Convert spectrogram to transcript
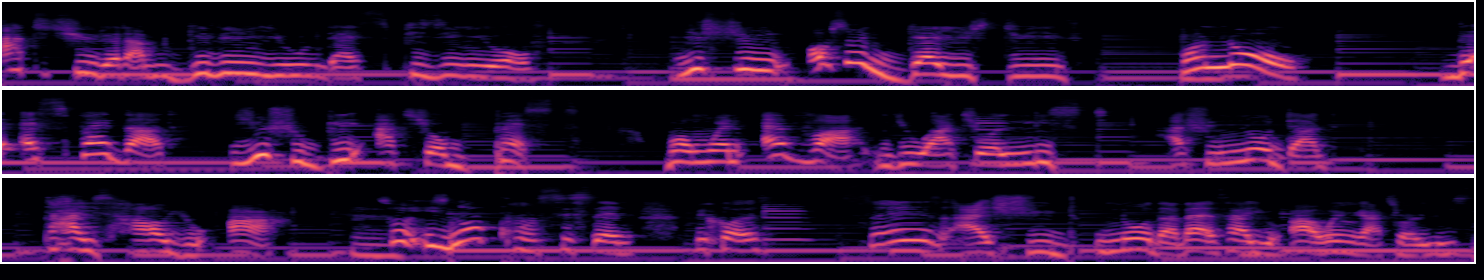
attitude that I'm giving you that is pissing you off, you should also get used to it. But no, they expect that you should be at your best. But whenever you are at your least, I should know that that is how you are. Mm. So it's not consistent because since I should know that that is how you are when you're at your least,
